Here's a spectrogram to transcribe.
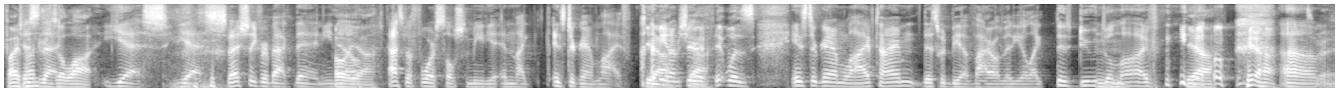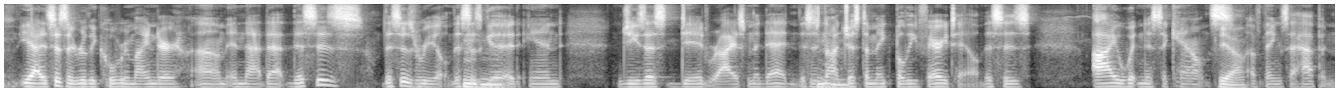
500 is a lot. Yes, yes, especially for back then. You Oh, know, yeah. that's before social media and like Instagram Live. Yeah, I mean, I'm sure yeah. if it was Instagram Live time, this would be a viral video. Like this dude's alive. Mm-hmm. Yeah. know? Yeah. um, yeah. It's just a really cool reminder um, in that that this is this is real. This is Mm-hmm. good, and Jesus did rise from the dead. This is not Mm-hmm. just a make believe fairy tale. This is eyewitness accounts Yeah. of things that happen.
